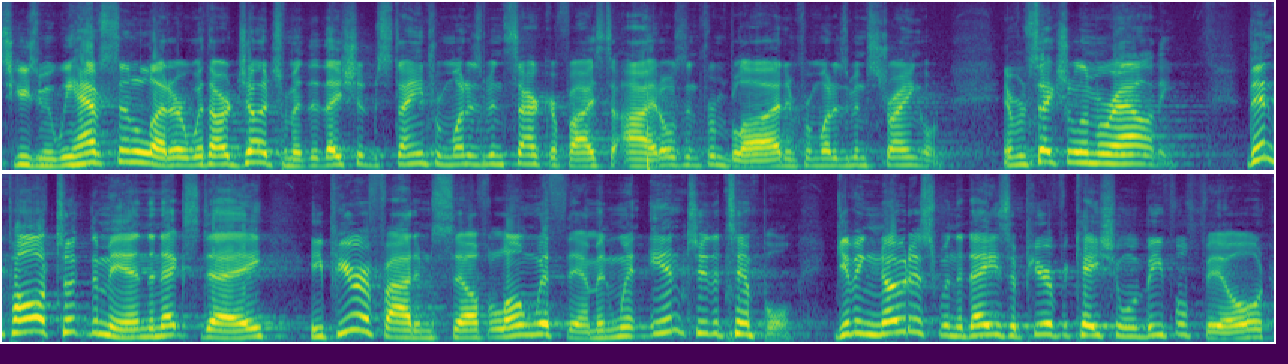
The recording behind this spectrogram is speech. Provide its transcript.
excuse me, we have sent a letter with our judgment that they should abstain from what has been sacrificed to idols and from blood and from what has been strangled and from sexual immorality. Then Paul took them in the next day. He purified himself along with them and went into the temple, giving notice when the days of purification would be fulfilled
